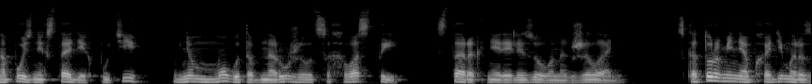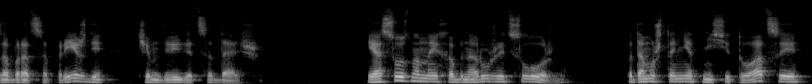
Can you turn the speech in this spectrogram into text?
На поздних стадиях пути в нем могут обнаруживаться хвосты старых нереализованных желаний, с которыми необходимо разобраться прежде, чем двигаться дальше. И осознанно их обнаружить сложно, потому что нет ни ситуации,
